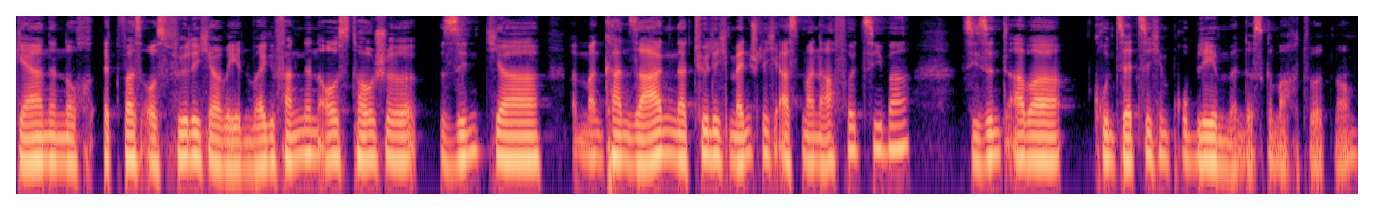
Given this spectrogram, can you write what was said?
gerne noch etwas ausführlicher reden, weil Gefangenenaustausche sind ja, man kann sagen, natürlich menschlich erstmal nachvollziehbar. Sie sind aber grundsätzlich ein Problem, wenn das gemacht wird. Ne?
